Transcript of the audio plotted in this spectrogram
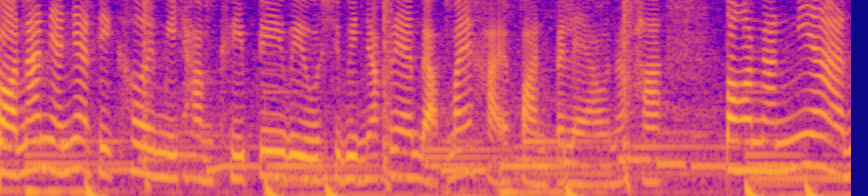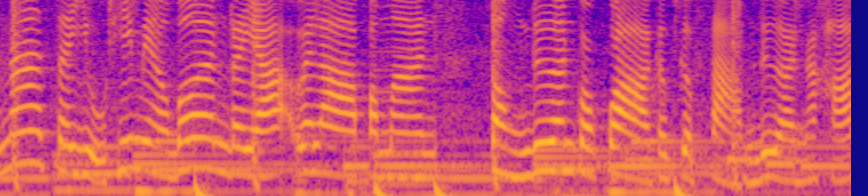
ก่อนหน้านี้เนี่ยติ๊กเคยมีทำคลิปรีวิวชีวิตนักเรียนแบบไม่ขายฝันไปแล้วนะคะ ตอนนั้นเนี่ยน่าจะอยู่ที่เมลเบิร์นระยะเวลาประมาณ 2 เดือนกว่าๆเกือบเกือบ3เดือนนะคะ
